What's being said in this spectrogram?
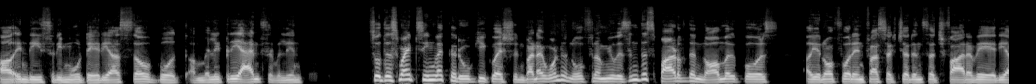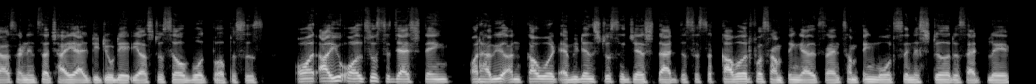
uh, in these remote areas, serve both a military and civilian so this might seem like a rookie question, but I want to know from you, isn't this part of the normal course, uh, you know, for infrastructure in such faraway areas and in such high altitude areas to serve both purposes? Or are you also suggesting, or have you uncovered evidence to suggest that this is a cover for something else and something more sinister is at play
